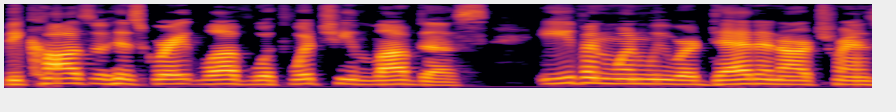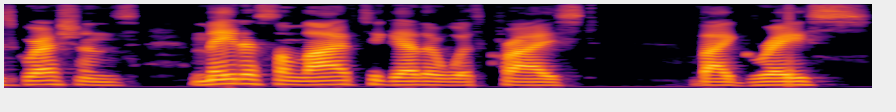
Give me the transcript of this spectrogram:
because of his great love with which he loved us, even when we were dead in our transgressions, made us alive together with Christ. By grace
